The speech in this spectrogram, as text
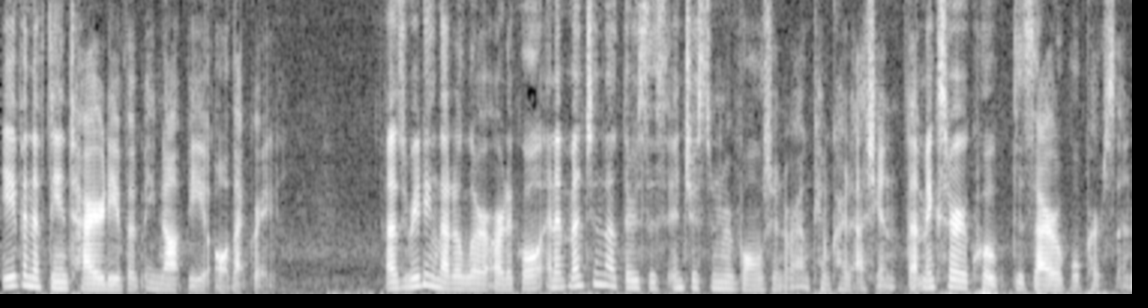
even if the entirety of it may not be all that great. I was reading that Allure article, and it mentioned that there's this interest and revulsion around Kim Kardashian that makes her a quote desirable person.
